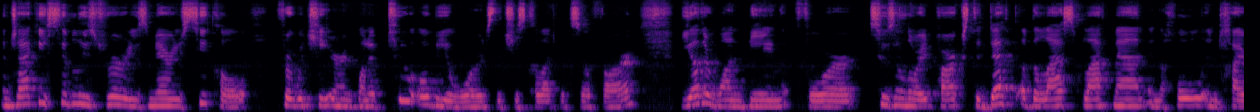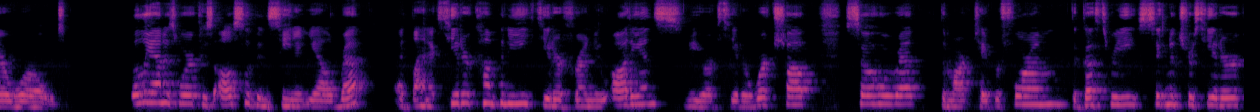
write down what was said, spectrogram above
and Jackie Sibblies Drury's Mary Seacole, for which she earned one of two Obie Awards that she's collected so far. The other one being for Suzan-Lori Parks' The Death of the Last Black Man in the Whole Entire World. Lileana's work has also been seen at Yale Rep, Atlantic Theater Company, Theater for a New Audience, New York Theater Workshop, Soho Rep, the Mark Taper Forum, the Guthrie Signature Theater,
